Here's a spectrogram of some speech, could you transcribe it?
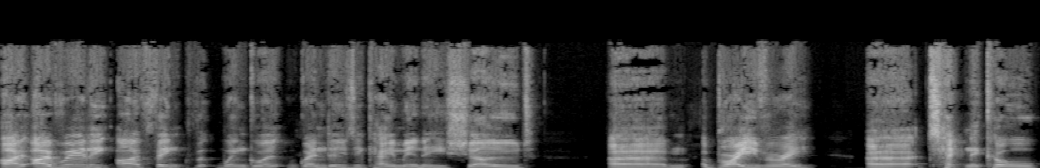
I, I really, I think that when Guendouzi came in, he showed um, a bravery, uh, technical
